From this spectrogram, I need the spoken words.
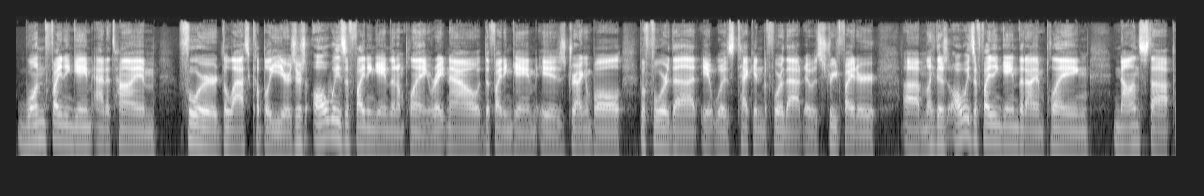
one fighting game at a time for the last couple of years. There's always a fighting game that I'm playing. Right now, the fighting game is Dragon Ball. Before that, it was Tekken. Before that, it was Street Fighter. Um, like, there's always a fighting game that I am playing nonstop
